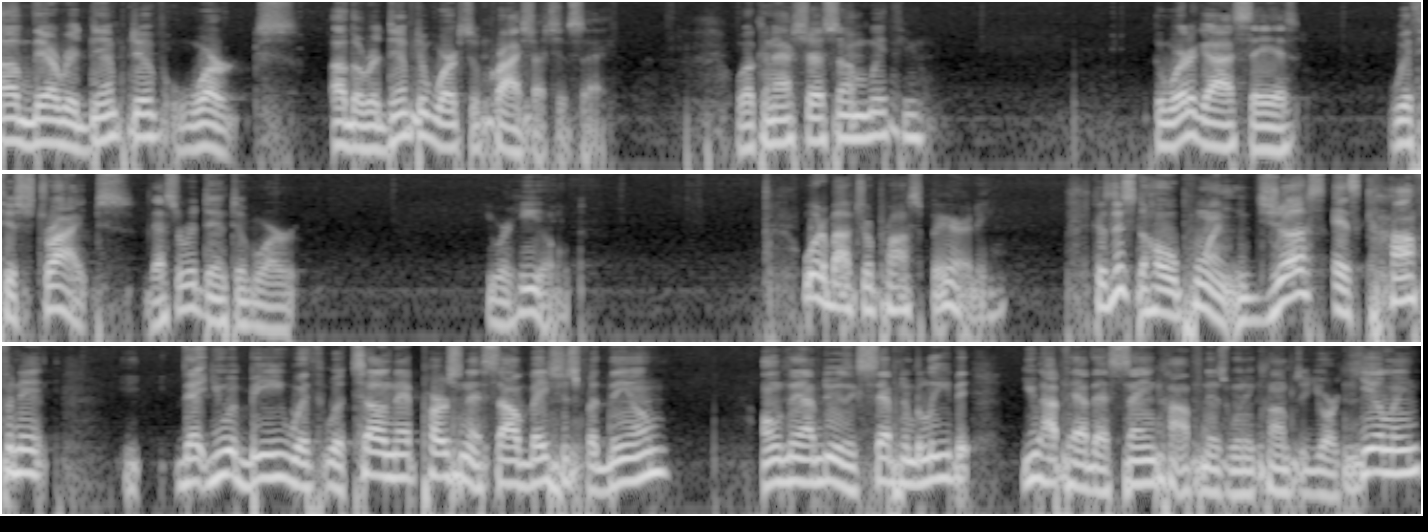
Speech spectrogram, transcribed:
of their redemptive works, of the redemptive works of Christ, I should say. Well, can I share something with you? The Word of God says, with his stripes, that's a redemptive work, you were healed. What about your prosperity? Because this is the whole point. Just as confident that you would be with, with telling that person that salvation's for them, only thing I have to do is accept and believe it. You have to have that same confidence when it comes to your healing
